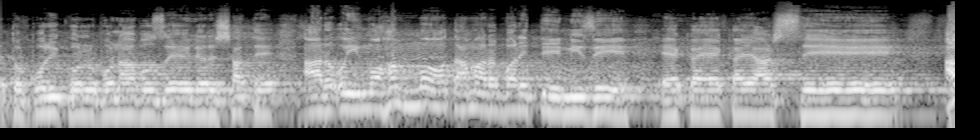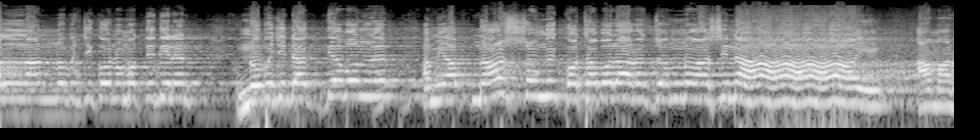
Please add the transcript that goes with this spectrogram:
এত পরিকল্পনা আবু জেহেলের সাথে, আর ওই মোহাম্মদ আমার বাড়িতে নিজে একা একাই আসছে। আল্লাহ নবীজিকে অনুমতি দিলেন। নবীজি ডাক দিয়ে বললেন, আমি আপনার সঙ্গে কথা বলার জন্য আসি নাই। আমার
